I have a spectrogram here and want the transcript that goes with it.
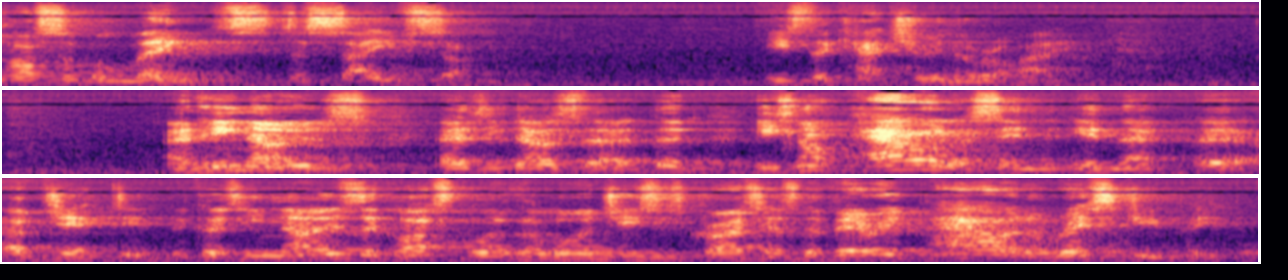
possible lengths to save some. He's the catcher in the rye. And he knows, as he does that, that he's not powerless in, in that uh, objective because he knows the gospel of the Lord Jesus Christ has the very power to rescue people.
